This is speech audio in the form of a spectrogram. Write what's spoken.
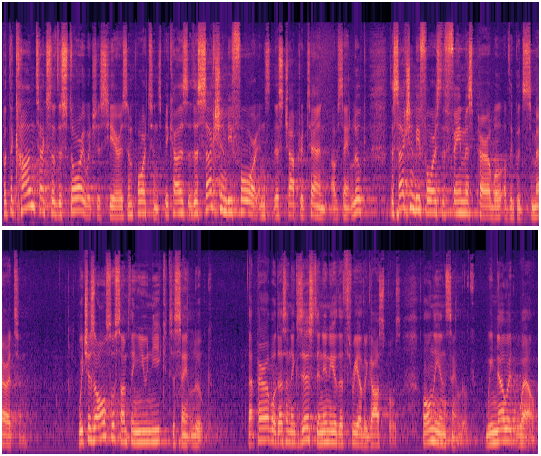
But the context of the story which is here is important because the section before in this chapter 10 of St. Luke, the section before is the famous parable of the Good Samaritan, which is also something unique to St. Luke. That parable doesn't exist in any of the three other Gospels, only in St. Luke. We know it well.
